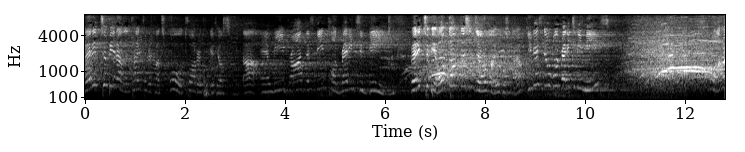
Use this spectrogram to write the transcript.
Ready to Be라는 타이틀을 가지고 투어를 보게 되었습니다. And we brought this theme called Ready to Be. Ready to Be 어떤 뜻인지 여러분 알고 계신가요? Do you guys know what Ready to Be means? 뭐 알아?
